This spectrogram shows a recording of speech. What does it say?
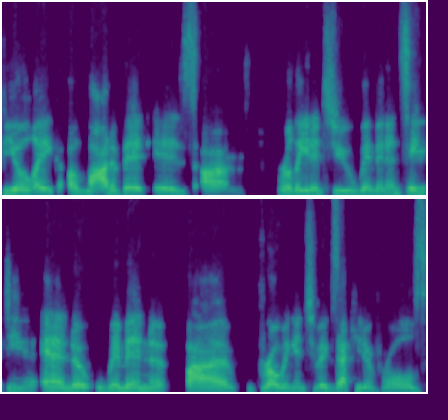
feel like a lot of it is um related to women in safety and women uh, growing into executive roles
